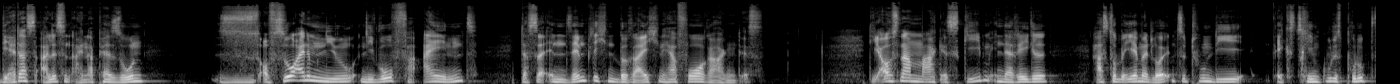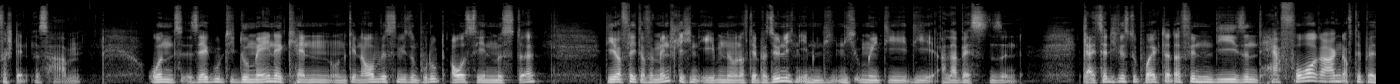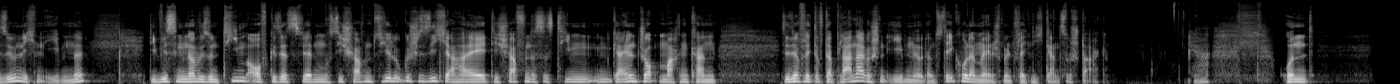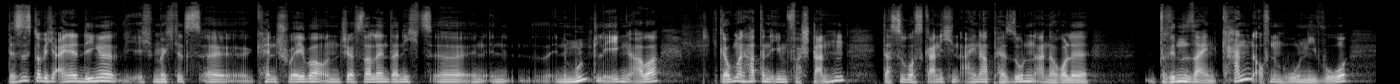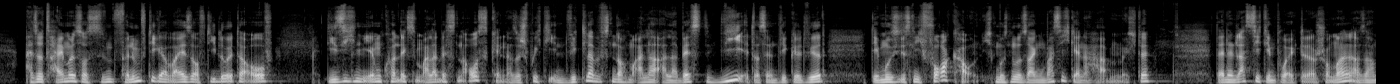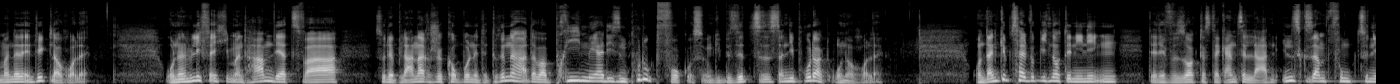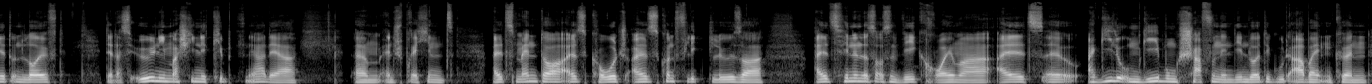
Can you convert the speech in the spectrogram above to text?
der das alles in einer Person auf so einem Niveau vereint, dass er in sämtlichen Bereichen hervorragend ist. Die Ausnahmen mag es geben, in der Regel hast du aber eher mit Leuten zu tun, die extrem gutes Produktverständnis haben und sehr gut die Domäne kennen und genau wissen, wie so ein Produkt aussehen müsste. Die aber vielleicht auf der menschlichen Ebene und auf der persönlichen Ebene nicht unbedingt die, die allerbesten sind. Gleichzeitig wirst du Projektleiter finden, die sind hervorragend auf der persönlichen Ebene. Die wissen genau, wie so ein Team aufgesetzt werden muss. Die schaffen psychologische Sicherheit. Die schaffen, dass das Team einen geilen Job machen kann. Sind ja vielleicht auf der planerischen Ebene oder im Stakeholder-Management vielleicht nicht ganz so stark. Ja. Und das ist, glaube ich, eine der Dinge, ich möchte jetzt äh, Ken Schwaber und Jeff Sutherland da nichts äh, in, in, in den Mund legen, aber ich glaube, man hat dann eben verstanden, dass sowas gar nicht in einer Person in einer Rolle drin sein kann auf einem hohen Niveau. Also teilen wir das vernünftigerweise auf die Leute auf, die sich in ihrem Kontext am allerbesten auskennen. Also sprich, die Entwickler wissen doch am aller, allerbesten, wie etwas entwickelt wird. Dem muss ich das nicht vorkauen. Ich muss nur sagen, was ich gerne haben möchte. Dann entlasse ich den Projekt da schon mal. Also haben wir eine Entwicklerrolle. Und dann will ich vielleicht jemand haben, der zwar so eine planerische Komponente drin hat, aber primär diesen Produktfokus irgendwie besitzt. Das ist dann die Product-Owner-Rolle. Und dann gibt's halt wirklich noch denjenigen, der dafür sorgt, dass der ganze Laden insgesamt funktioniert und läuft, der das Öl in die Maschine kippt, ja, der ähm, entsprechend als Mentor, als Coach, als Konfliktlöser, als Hindernis aus dem Wegräumer, als äh, agile Umgebung schaffen, in dem Leute gut arbeiten können,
